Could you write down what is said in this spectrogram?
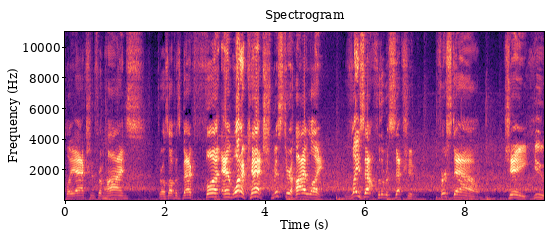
Play action from Hines. Throws off his back foot, and what a catch! Mr. Highlight lays out for the reception. First down, J.U.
